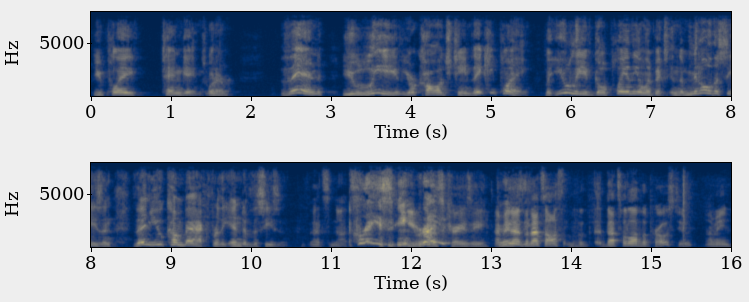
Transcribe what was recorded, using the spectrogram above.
You play 10 games, whatever. Mm-hmm. Then you leave your college team. They keep playing, but you leave, go play in the Olympics in the middle of the season. Then you come back for the end of the season. That's nuts. Crazy, right? That's crazy. I mean, that, but that's awesome. That's what a lot of the pros do. I mean,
